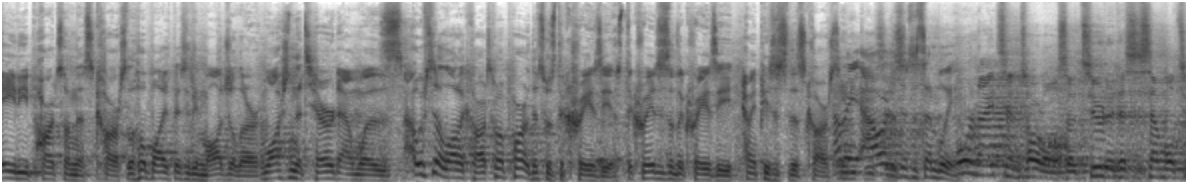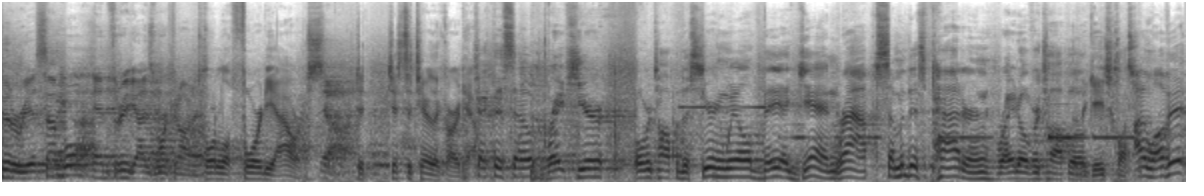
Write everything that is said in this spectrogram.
80 parts on this car, so the whole body's basically modular. Watching the teardown was, uh, we've seen a lot of cars come apart. This was the craziest, the craziest of the crazy. How many pieces to this car? How many hours of disassembly? Four nights in total, so two to disassemble, two to reassemble, and three guys working on it. Total of 40 hours Yeah. to, just to tear the car down. Check this out right here over top of the steering wheel. They again wrapped some of this pattern right over top of the gauge cluster. I love it.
